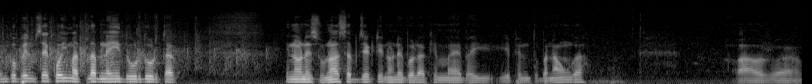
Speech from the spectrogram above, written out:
इनको फ़िल्म से कोई मतलब नहीं दूर दूर तक। इन्होंने सुना सब्जेक्ट इन्होंने बोला कि मैं भाई ये फ़िल्म तो बनाऊँगा। और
